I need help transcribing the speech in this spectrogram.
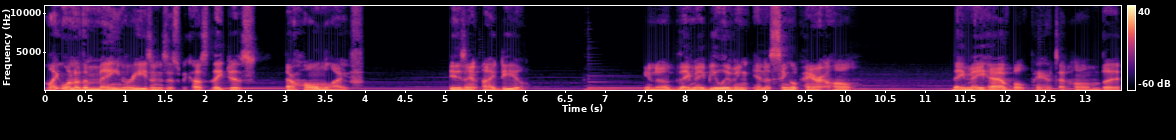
like one of the main reasons is because they just, their home life isn't ideal. You know, they may be living in a single parent home. They may have both parents at home, but,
